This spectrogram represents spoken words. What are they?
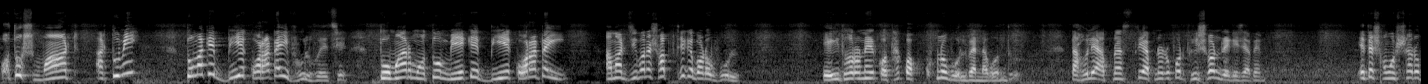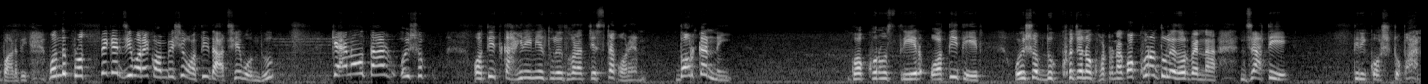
কত স্মার্ট আর তুমি? তোমাকে বিয়ে করাটাই ভুল হয়েছে। তোমার মতো মেয়েকে বিয়ে করাটাই আমার জীবনে সব থেকে বড় ভুল। এই ধরনের কথা কখনো বলবেন না, বন্ধু। তাহলে আপনার স্ত্রী আপনার উপর ভীষণ রেগে যাবেন। এতে সমস্যারও বাড়বে। বন্ধু, প্রত্যেকের জীবনে কম বেশি অতীত আছে, বন্ধু। কেন তার ওইসব অতীত কাহিনী নিয়ে তুলে ধরার চেষ্টা করেন? দরকার নেই। কখনো স্ত্রীর অতীতের ওইসব দুঃখজনক ঘটনা কখনো তুলে ধরবেন না, যাতে তিনি কষ্ট পান।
